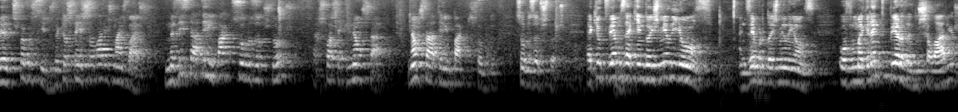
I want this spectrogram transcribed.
eh, desfavorecidos, daqueles que têm os salários mais baixos. Mas isso está a ter impacto sobre os outros todos? A resposta é que não está. Não está a ter impacto sobre, sobre os outros todos. Aquilo que vemos é que em 2011, em dezembro de 2011, houve uma grande perda dos salários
